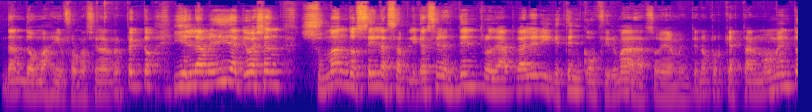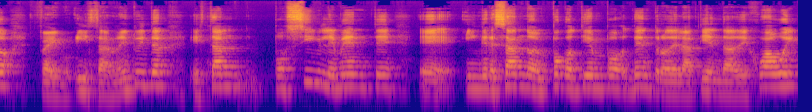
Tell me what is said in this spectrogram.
dando más información al respecto y en la medida que vayan sumándose las aplicaciones dentro de App Gallery que estén confirmadas, obviamente, ¿no? Porque hasta el momento Facebook, Instagram y Twitter están posiblemente eh, ingresando en poco tiempo dentro de la tienda de Huawei,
